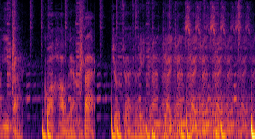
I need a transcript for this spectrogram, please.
号一百，挂号两百，就在临安泰诊泰诊泰诊泰诊。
